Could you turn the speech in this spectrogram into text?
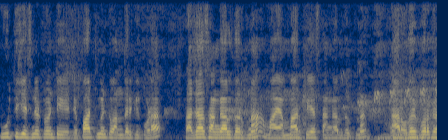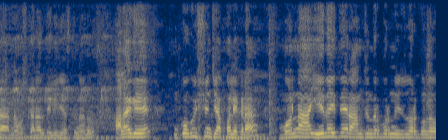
పూర్తి చేసినటువంటి డిపార్ట్మెంట్ అందరికీ కూడా ప్రజా సంఘాల తరఫున మా ఎంఆర్పిఎస్ సంఘాల తరపున నా హృదయపూర్వక నమస్కారాలు తెలియజేస్తున్నాను. అలాగే ఇంకొక విషయం చెప్పాలి ఇక్కడ. మొన్న ఏదైతే రామచంద్రపురం నియోజకవర్గంలో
